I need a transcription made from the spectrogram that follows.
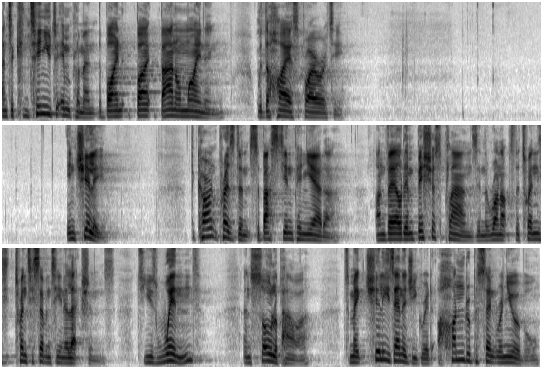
and to continue to implement the ban on mining with the highest priority. In Chile, the current president, Sebastian Piñera, unveiled ambitious plans in the run up to the 20, 2017 elections to use wind and solar power to make Chile's energy grid 100% renewable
